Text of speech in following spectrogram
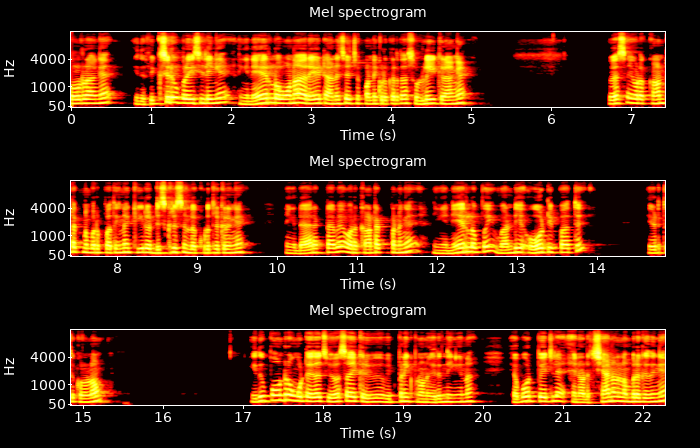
சொல்கிறாங்க இது ஃபிக்ஸ்டு ப்ரைஸ் இல்லைங்க. நீங்கள் நேரில் போனால் ரேட் அனுசரித்து பண்ணி கொடுக்குறதா சொல்லியிருக்கிறாங்க. விவசாயியோட காண்டாக்ட் நம்பர் பார்த்தீங்கன்னா கீழே டிஸ்கிரிப்ஷனில் கொடுத்துருக்குறேங்க. நீங்கள் டைரெக்டாகவே அவரை காண்டாக்ட் பண்ணுங்கள் நீங்கள் நேரில் போய் வண்டியை ஓட்டி பார்த்து எடுத்துக்கொள்ளலாம். இது போன்ற உங்கள்கிட்ட ஏதாச்சும் விவசாயிக்கு கருவி விற்பனைக்கு பண்ணணும் இருந்தீங்கன்னா எபோட் பேஜில் என்னோடய சேனல் நம்பர் இருக்குதுங்க.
